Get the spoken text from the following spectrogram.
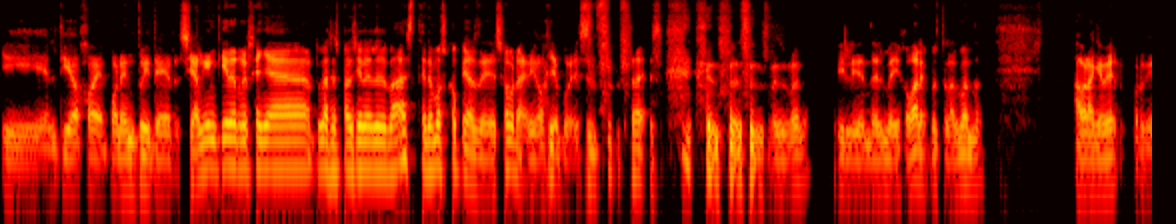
Y el tío, joder, pone en Twitter: si alguien quiere reseñar las expansiones del Bast, tenemos copias de sobra. Y digo, oye, pues, ¿sabes? pues bueno. Y entonces me dijo, vale, pues te las mando. Habrá que ver, porque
